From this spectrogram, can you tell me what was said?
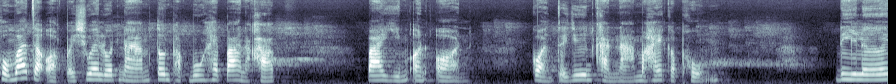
ผมว่าจะออกไปช่วยรดน้ำต้นผักบุ้งให้ป้านะครับ ป้ายิ้มอ่อนๆ ก่อนจะยื่นขันน้ำมาให้กับผม ดีเลย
